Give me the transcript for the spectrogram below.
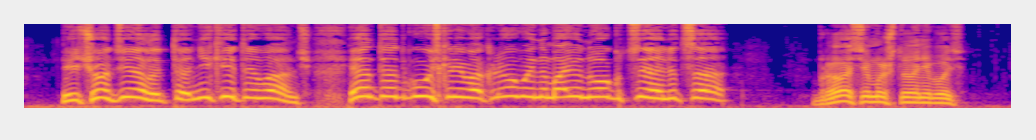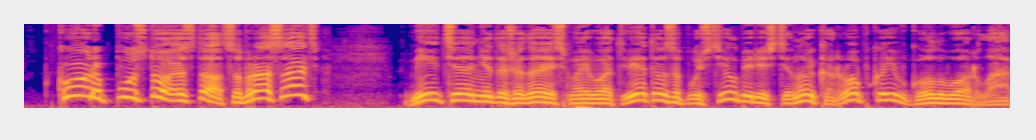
— И что делать-то, Никита Иванович? Этот гусь кривоклевый на мою ногу целится. — Бросим и что-нибудь. — Короб пустой остался. Бросать? Митя, не дожидаясь моего ответа, запустил берестяной коробкой в голову орла.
